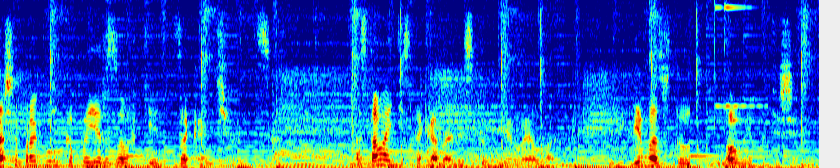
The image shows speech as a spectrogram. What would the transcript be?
Наша прогулка по Ерзовке заканчивается. Оставайтесь на канале Студия Велла. Впереди вас ждут новые путешествия.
